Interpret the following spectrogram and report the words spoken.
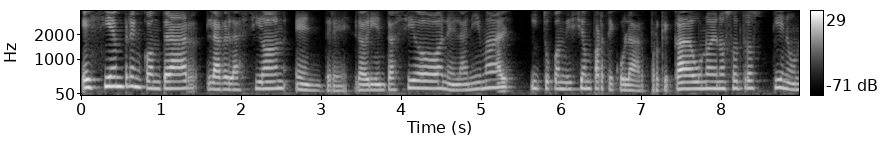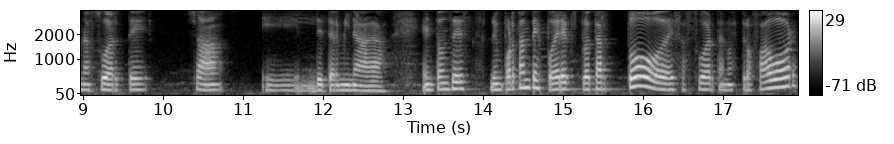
Es siempre encontrar la relación entre la orientación, el animal y tu condición particular, porque cada uno de nosotros tiene una suerte ya eh, determinada. Entonces, lo importante es poder explotar toda esa suerte a nuestro favor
